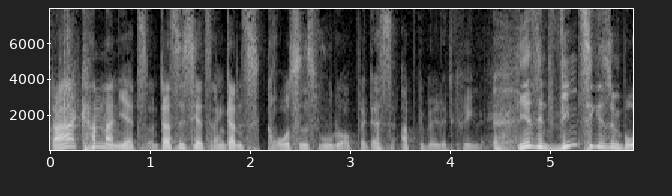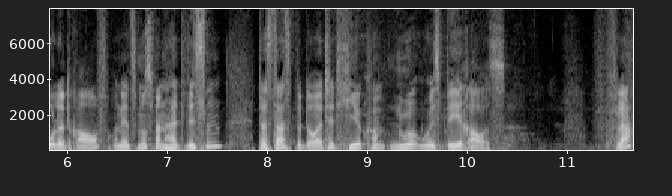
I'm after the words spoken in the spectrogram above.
da kann man jetzt, und das ist jetzt ein ganz großes Voodoo, ob wir das abgebildet kriegen. Hier sind winzige Symbole drauf und jetzt muss man halt wissen, dass das bedeutet, hier kommt nur USB raus. Flach?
